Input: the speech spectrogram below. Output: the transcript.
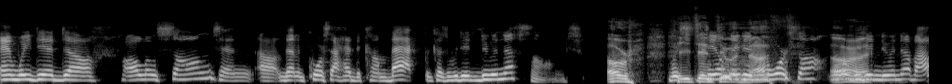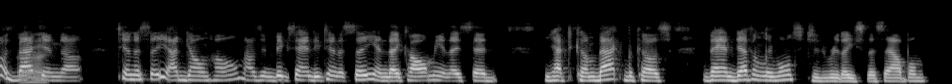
and we did uh, all those songs. And uh, then, of course, I had to come back because we didn't do enough songs. oh, We you didn't still do needed enough? more songs. All Well, we didn't do enough. I was back right. in uh, Tennessee. I'd gone home. I was in Big Sandy, Tennessee, and they called me and they said, "You have to come back because Van definitely wants to release this album."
